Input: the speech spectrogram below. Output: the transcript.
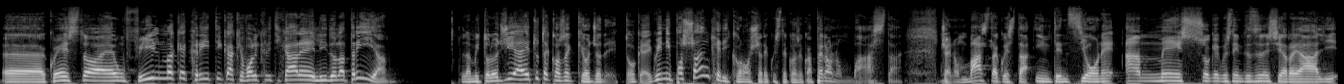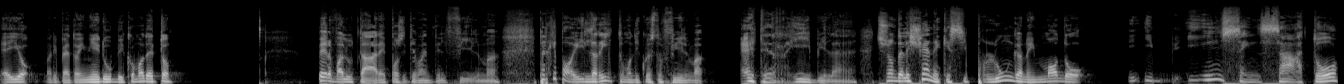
Eh, questo è un film che critica, che vuole criticare l'idolatria la mitologia e tutte cose che ho già detto, ok? Quindi posso anche riconoscere queste cose qua, però non basta. Cioè non basta questa intenzione, ammesso che queste intenzioni siano reali, e io, ripeto, ho i miei dubbi, come ho detto, per valutare positivamente il film. Perché poi il ritmo di questo film è terribile. Ci sono delle scene che si prolungano in modo insensato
